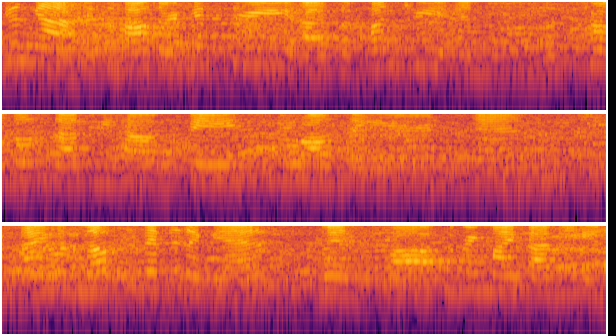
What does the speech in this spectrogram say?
yun nga, it's about our history as a country and the struggles that we have faced throughout the years. And I would love to visit again with uh, to bring my family and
